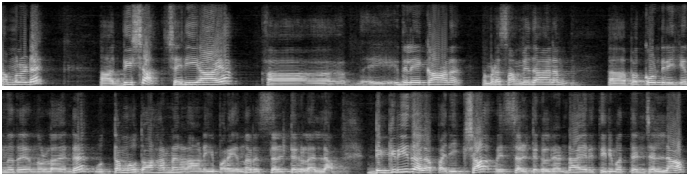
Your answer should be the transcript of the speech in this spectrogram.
നമ്മളുടെ ദിശ ശരിയായ ഇതിലേക്കാണ് നമ്മുടെ സംവിധാനം പൊയ്ക്കൊണ്ടിരിക്കുന്നത് എന്നുള്ളതിന്റെ ഉത്തമ ഉദാഹരണങ്ങളാണ് ഈ പറയുന്ന റിസൾട്ടുകളെല്ലാം. ഡിഗ്രി തല പരീക്ഷ റിസൾട്ടുകൾ രണ്ടായിരത്തി ഇരുപത്തി അഞ്ചെല്ലാം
